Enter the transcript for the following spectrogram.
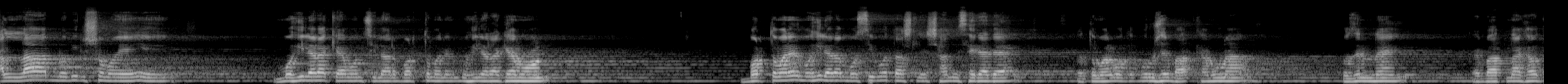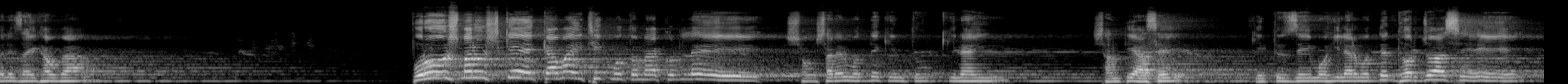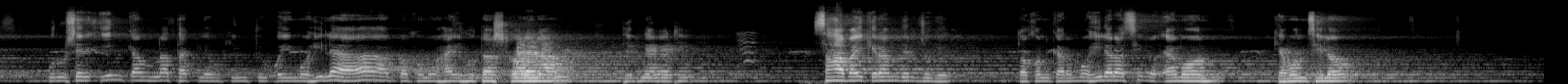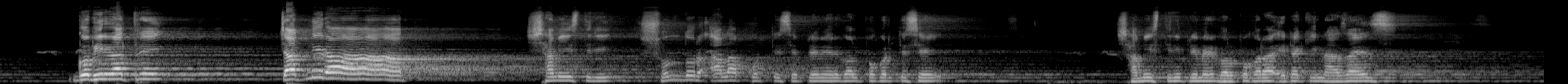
আল্লাহ নবীর সময়ে মহিলারা কেমন ছিল আর বর্তমানের মহিলারা কেমন? বর্তমানের মহিলারা মুসিবত আসলে স্বামী ছেড়ে দেয়। তোমার মতো পুরুষের ভাত খাব না। বোঝেন নাই? ভাত না খাও তাহলে যাই খাও গা। পুরুষ মানুষকে কামাই ঠিক মতো না করলে সংসারের মধ্যে কিন্তু কি নাই? শান্তি আছে। কিন্তু যেই মহিলার মধ্যে ধৈর্য আছে, পুরুষের ইনকাম না থাকলেও কিন্তু ওই মহিলা কখনো হাই হুতাশ করে না। ঠিক না ব্যাঠি সাহাবাই কেরামদের যুগে তখনকার মহিলারা ছিল এমন, কেমন ছিল? গভীর রাত্রে চাঁদনি রাত, স্বামী স্ত্রী সুন্দর আলাপ করতেছে, প্রেমের গল্প করতেছে। স্বামী স্ত্রী প্রেমের গল্প করা, এটা কি না জায়েজ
